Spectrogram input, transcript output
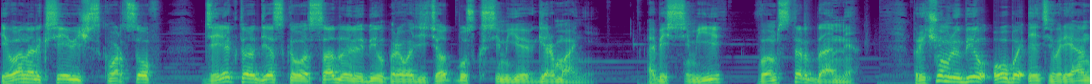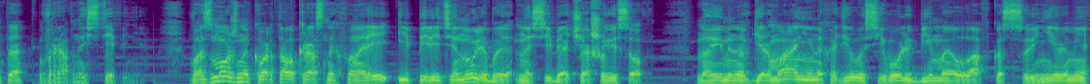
Иван Алексеевич Скворцов, директор детского сада, любил проводить отпуск с семьей в Германии. А без семьи в Амстердаме. Причем любил оба эти варианта в равной степени. Возможно, квартал красных фонарей и перетянули бы на себя чашу весов. Но именно в Германии находилась его любимая лавка с сувенирами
